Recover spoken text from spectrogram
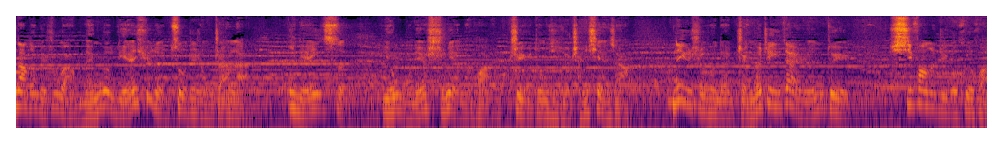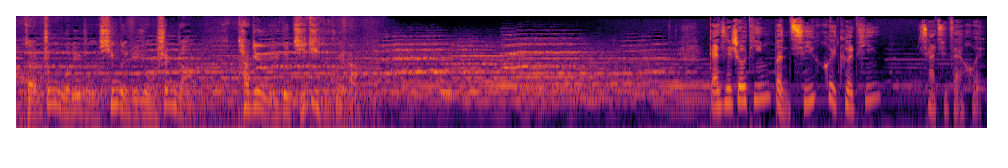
纳德美术馆能够连续的做这种展览，一年一次，有五年、十年的话，这个东西就成现象了。那个时候呢，整个这一代人对。西方的这个绘画在中国的一种新的这种生长，它就有一个集体的回答。感谢收听本期会客厅，下期再会。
